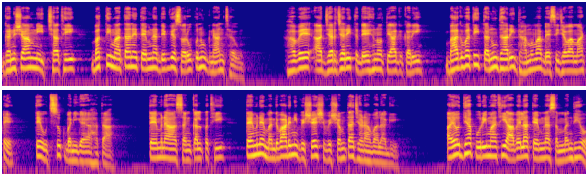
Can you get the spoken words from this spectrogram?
ઘનશ્યામની ઈચ્છાથી ભક્તિ માતાને તેમના દિવ્ય સ્વરૂપનું જ્ઞાન થયું. હવે આ જર્જરિત દેહનો ત્યાગ કરી ભાગવતી તનુધારી ધામમાં બેસી જવા માટે તે ઉત્સુક બની ગયા હતા. તેમના આ સંકલ્પથી તેમને મંદવાડની વિશેષ વિષમતા જણાવવા લાગી. અયોધ્યાપુરીમાંથી આવેલા તેમના સંબંધીઓ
